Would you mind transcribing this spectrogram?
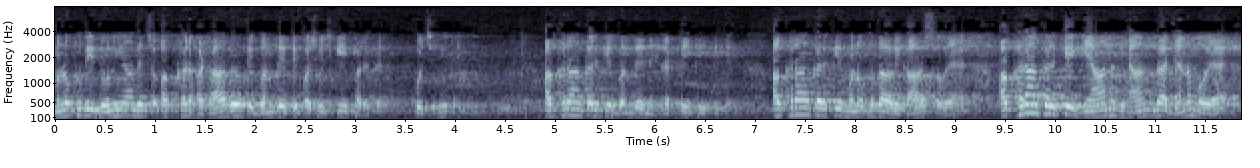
ਮਨੁੱਖ ਦੀ ਦੁਨੀਆ ਵਿੱਚ ਅੱਖਰ ਹਟਾ ਦਿਓ ਤੇ ਬੰਦੇ ਤੇ ਪਸ਼ੂ 'ਚ ਕੀ ਫ਼ਰਕ ਹੈ? ਕੁਝ ਵੀ ਨਹੀਂ। ਅੱਖਰਾਂ ਕਰਕੇ ਬੰਦੇ ਨੇ ਤਰੱਕੀ ਕੀਤੀ ਹੈ। ਅੱਖਰਾਂ ਕਰਕੇ ਮਨੁੱਖ ਦਾ ਵਿਕਾਸ ਹੋਇਆ ਹੈ। ਅੱਖਰਾਂ ਕਰਕੇ ਗਿਆਨ, ਧਿਆਨ ਦਾ ਜਨਮ ਹੋਇਆ ਹੈ।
